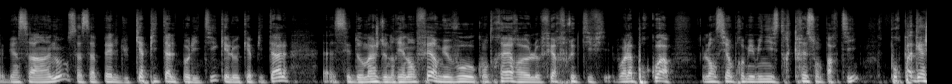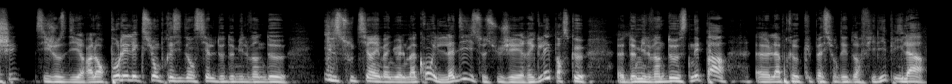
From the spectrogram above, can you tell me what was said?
eh bien ça a un nom, ça s'appelle du capital politique et le capital, euh, c'est dommage de ne rien en faire, mieux vaut au contraire euh, le faire fructifier. Voilà pourquoi l'ancien Premier ministre crée son parti, pour pas gâcher, si j'ose dire. Alors pour l'élection présidentielle de 2022, il soutient Emmanuel Macron, il l'a dit, ce sujet est réglé parce que 2022, euh, ce n'est pas la préoccupation d'Edouard Philippe. Il a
